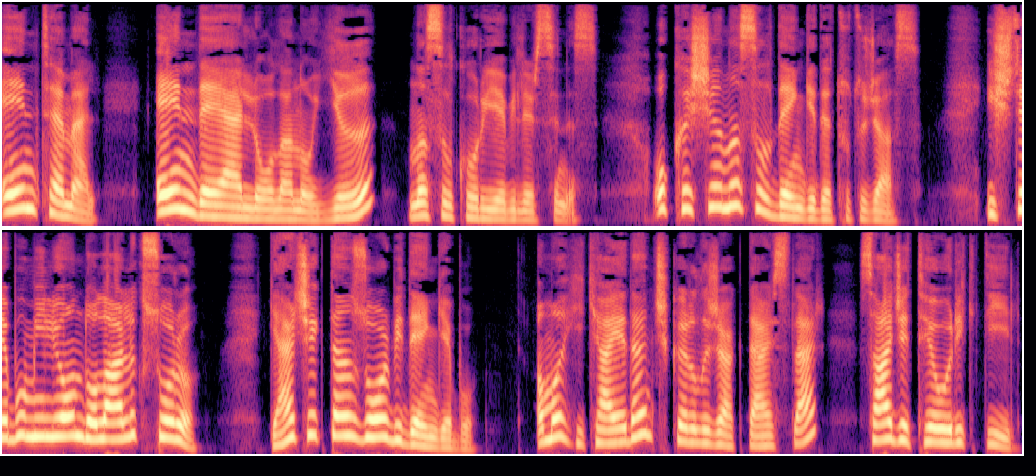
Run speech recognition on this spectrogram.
en temel, en değerli olan o yağı nasıl koruyabilirsiniz? O kaşığı nasıl dengede tutacağız? İşte bu milyon dolarlık soru. Gerçekten zor bir denge bu. Ama hikayeden çıkarılacak dersler sadece teorik değil.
